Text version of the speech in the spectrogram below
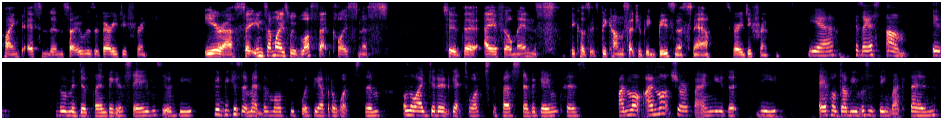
playing for Essendon. So it was a very different era. So in some ways, we've lost that closeness to the AFL men's because it's become such a big business now. It's very different. Yeah, because I guess um if the women did play in bigger stadiums, it would be good because it meant that more people would be able to watch them. Although I didn't get to watch the first ever game because I'm not I'm not sure if I knew that the AFLW was a thing back then,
